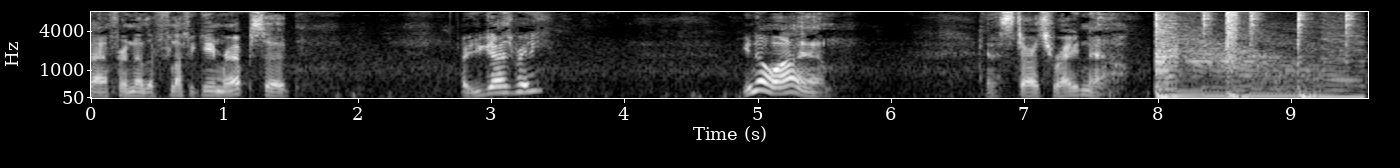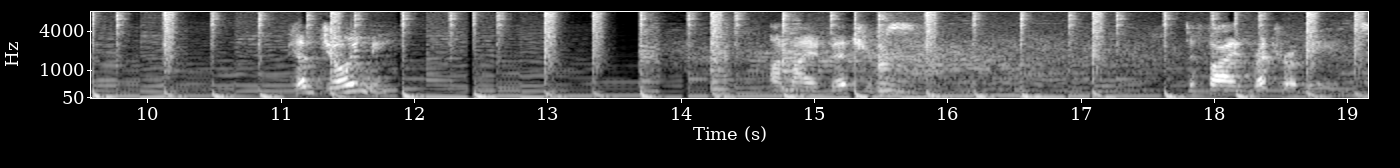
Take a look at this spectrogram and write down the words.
Time for another Fluffy Gamer episode. Are you guys ready? You know I am. And it starts right now. Come join me on my adventures to find retro games.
